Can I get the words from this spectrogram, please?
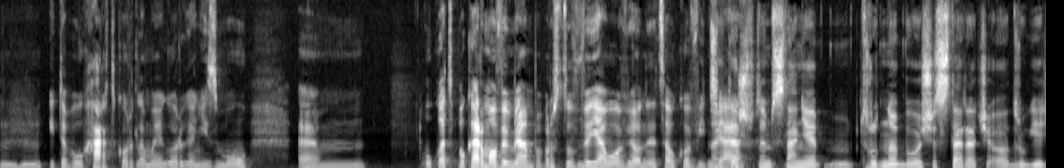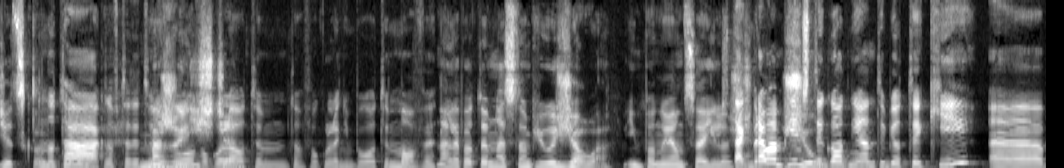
mhm. i to był hardcore dla mojego organizmu. Układ pokarmowy miałam po prostu mhm. wyjałowiony całkowicie. No i też w tym stanie mm, trudno było się starać o drugie dziecko. No tak, no wtedy to marzyliście. nie było w ogóle o tym, w ogóle nie było o tym mowy. No ale potem nastąpiły zioła, imponująca ilość Tak, brałam 5 tygodni antybiotyki. E,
